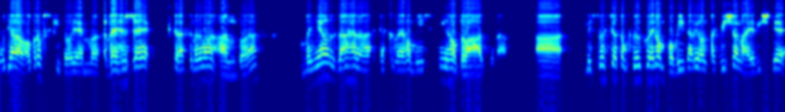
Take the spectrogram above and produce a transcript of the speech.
udělal obrovský dojem ve hře, která se jmenovala Andora měl zahrát takového místního blázna. A my jsme si o tom chvilku jenom povídali, on tak vyšel na jeviště,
